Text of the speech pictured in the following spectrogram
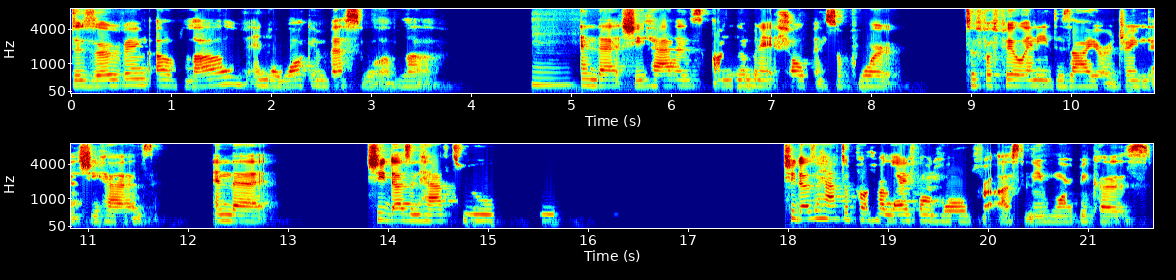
deserving of love and a walking vessel of love. Mm. And that she has unlimited help and support to fulfill any desire or dream that she has. And that she doesn't have to she doesn't have to put her life on hold for us anymore because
